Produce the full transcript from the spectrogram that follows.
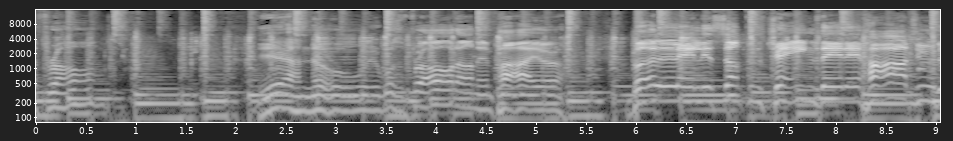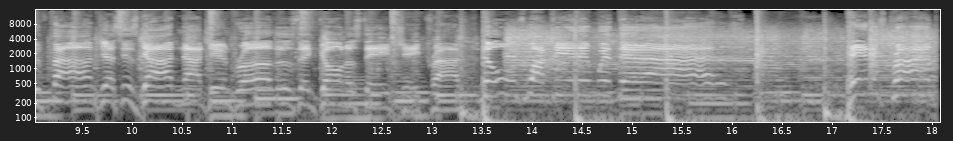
a fraud. Yeah, I know it was a fraud on Empire. But lately something's changed, it ain't hard to define. Jesse's got Nigerian brothers that gonna stage hate crimes. No one's watching him with their eyes. And he's crying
